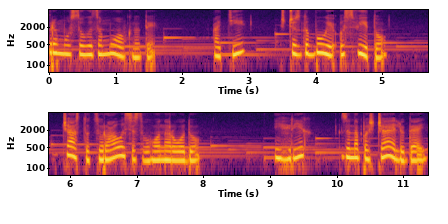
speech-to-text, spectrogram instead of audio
примусили замовкнути, а ті, що здобули освіту, часто цуралися свого народу, і гріх занапащає людей.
